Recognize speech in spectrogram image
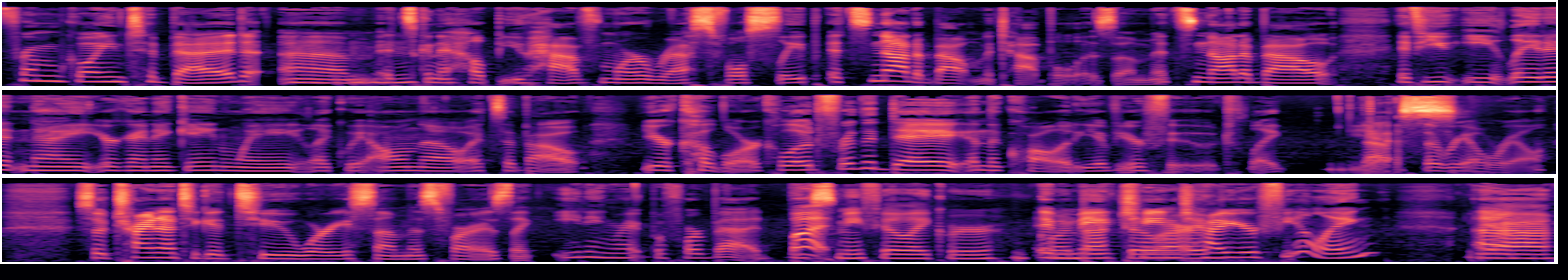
from going to bed. Um, Mhm. It's going to help you have more restful sleep. It's not about metabolism. It's not about if you eat late at night, you're going to gain weight. Like we all know, it's about your caloric load for the day and the quality of your food. Like that's the real real. So try not to get too worrisome as far as like eating right before bed. But Makes me feel like we're it may back to change our, how you're feeling. Um, Yeah.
